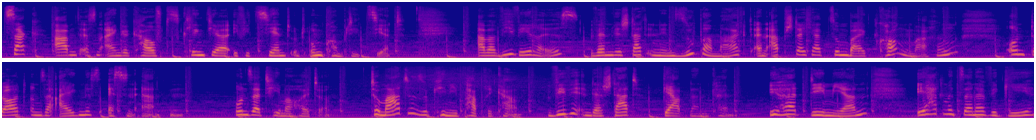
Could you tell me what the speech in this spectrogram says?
zack, Abendessen eingekauft. Das klingt ja effizient und unkompliziert. Aber wie wäre es, wenn wir statt in den Supermarkt einen Abstecher zum Balkon machen und dort unser eigenes Essen ernten? Unser Thema heute. Tomate, Zucchini, Paprika. Wie wir in der Stadt gärtnern können. Ihr hört Demian. Er hat mit seiner WG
